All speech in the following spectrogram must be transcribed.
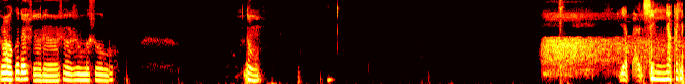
Arkadaşlar ya şarjım nasıl oldu? Tamam. Ya ben senin yaparım.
